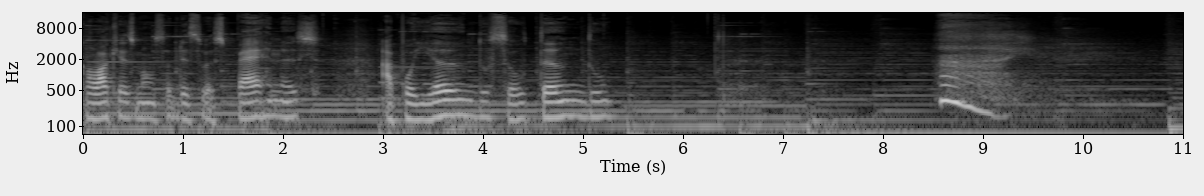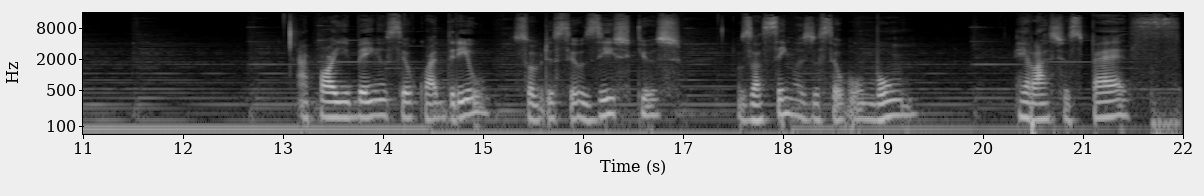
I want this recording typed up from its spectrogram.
coloque as mãos sobre as suas pernas apoiando, soltando. Ai. Apoie bem o seu quadril sobre os seus isquios, os ossinhos do seu bumbum. Relaxe os pés.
